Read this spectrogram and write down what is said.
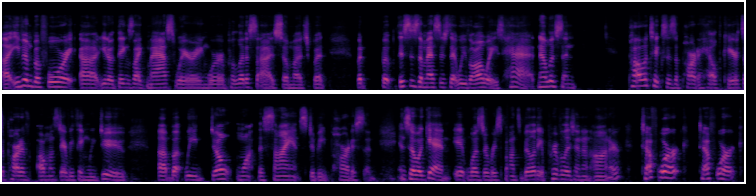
uh, even before uh, you know things like mask wearing were politicized so much. But but but this is a message that we've always had. Now, listen, politics is a part of healthcare. It's a part of almost everything we do. Uh, but we don't want the science to be partisan. And so, again, it was a responsibility, a privilege, and an honor. Tough work, tough work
